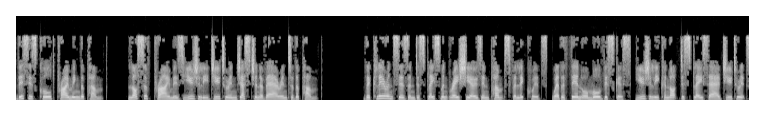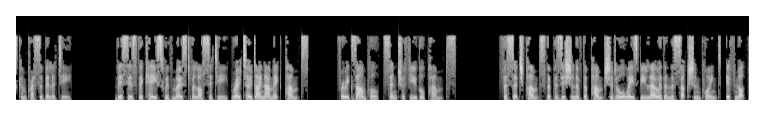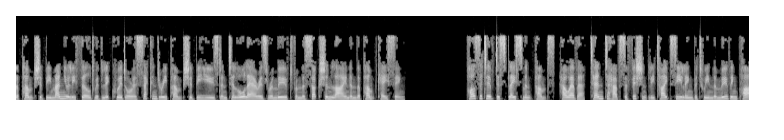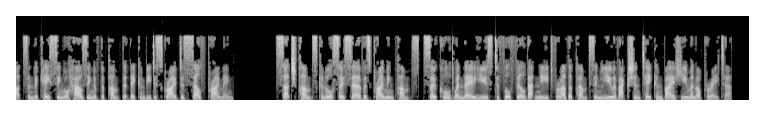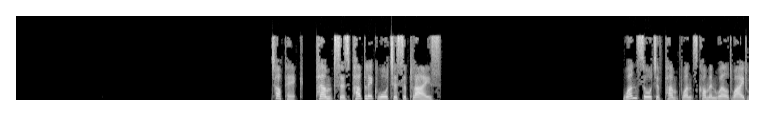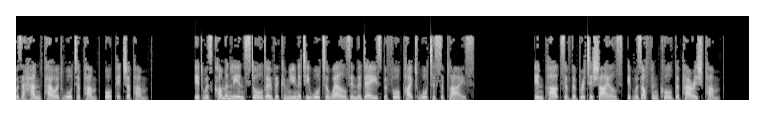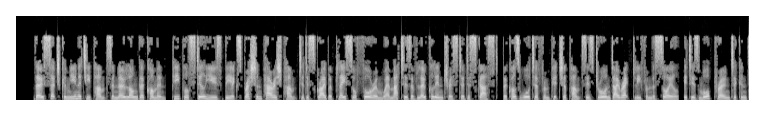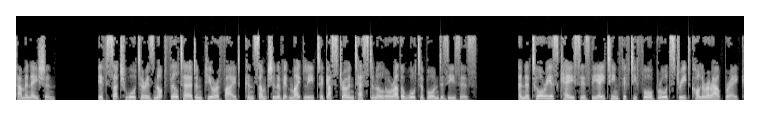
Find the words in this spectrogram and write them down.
This is called priming the pump. Loss of prime is usually due to ingestion of air into the pump. The clearances and displacement ratios in pumps for liquids, whether thin or more viscous, usually cannot displace air due to its compressibility. This is the case with most velocity rotodynamic pumps, for example, centrifugal pumps. For such pumps the position of the pump should always be lower than the suction point, if not the pump should be manually filled with liquid or a secondary pump should be used until all air is removed from the suction line and the pump casing. Positive displacement pumps, however, tend to have sufficiently tight sealing between the moving parts and the casing or housing of the pump that they can be described as self-priming. Such pumps can also serve as priming pumps, so called when they are used to fulfill that need for other pumps in lieu of action taken by a human operator. Topic: Pumps as public water supplies. One sort of pump once common worldwide was a hand-powered water pump, or pitcher pump. It was commonly installed over community water wells in the days before piped water supplies. In parts of the British Isles, it was often called the parish pump. Though such community pumps are no longer common, people still used the expression parish pump to describe a place or forum where matters of local interest are discussed. Because water from pitcher pumps is drawn directly from the soil, it is more prone to contamination. If such water is not filtered and purified, consumption of it might lead to gastrointestinal or other waterborne diseases. A notorious case is the 1854 Broad Street cholera outbreak.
